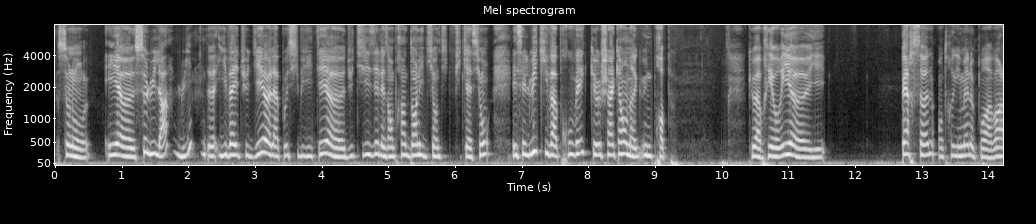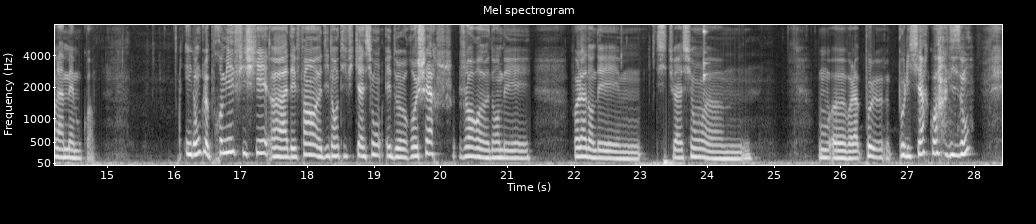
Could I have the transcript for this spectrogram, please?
selon. Et euh, celui-là, lui, euh, il va étudier euh, la possibilité d'utiliser les empreintes dans l'identification. Et c'est lui qui va prouver que chacun en a une propre. Que, a priori, personne, entre guillemets, ne pourra avoir la même. quoi. Et donc, le premier fichier à des fins d'identification et de recherche, genre dans des, voilà, dans des hum, situations voilà, policières, quoi, disons,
